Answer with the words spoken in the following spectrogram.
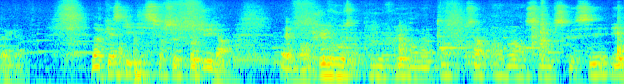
ça euh, grave. Donc, qu'est-ce qu'ils disent sur ce produit-là? Euh, Je vais vous l'ouvrir en même temps, comme ça, on voit ensemble ce que c'est et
